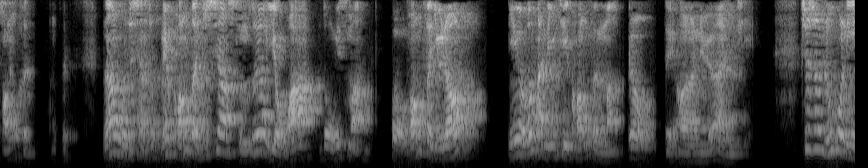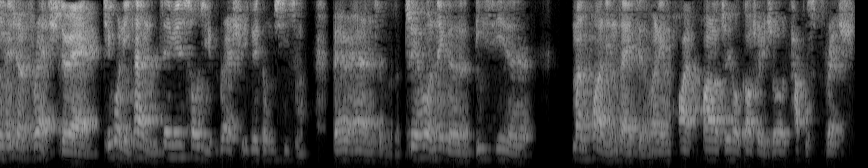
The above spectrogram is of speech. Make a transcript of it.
狂粉，狂粉。然后我就想说，没有狂粉就是要什么都要有啊，你懂我意思吗？哦，狂粉，you know？你有办法理解狂粉吗？No。对，哦，你没办法理解。就是说，如果你很喜欢 Fresh，对不对？结果你看你这边收集 Fresh 一堆东西，什么 Barry Allen 什么的，最后那个 DC 的。漫画连载者把你画画到最后，告诉你说他不是 Fresh，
